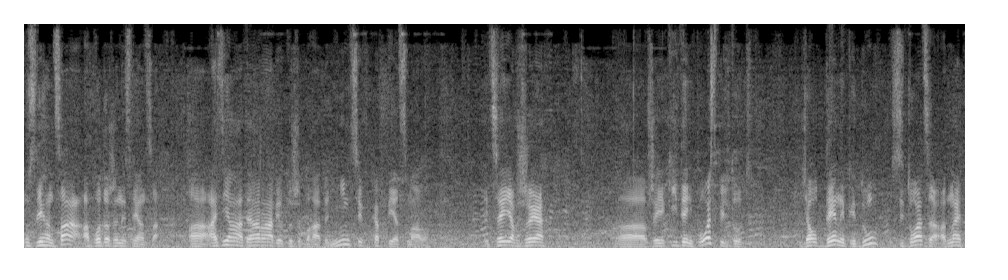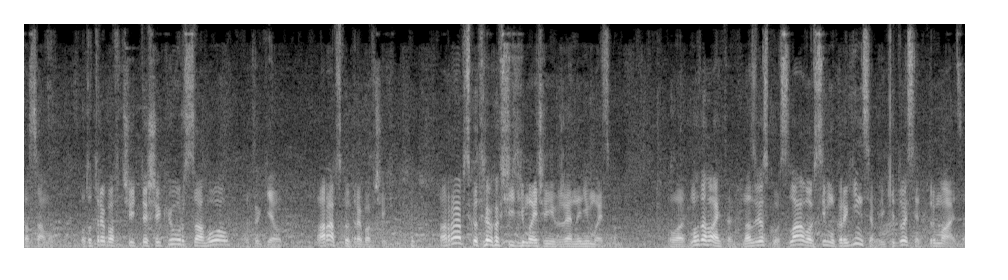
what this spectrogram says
Ну, сліганця або навіть не сліганця. А, азіати, арабів дуже багато. Німців капець мало. І це я вже, а, вже який день поспіль тут. Я де не піду, ситуація одна і та сама. От треба вчити тешекюр, сагол, отаке от. Арабську треба вчити. Арабську треба вчити Німеччині вже, не німецьку. От. Ну давайте, на зв'язку. Слава всім українцям, які досі тримаються.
